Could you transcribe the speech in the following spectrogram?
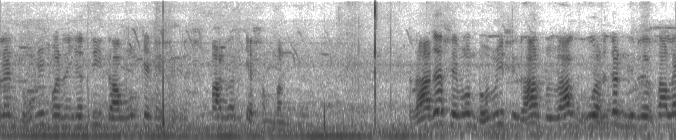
भूमि पर के के संबंध में। राजस्व एवं भूमि सुधार विभाग भू अर्जन निदेशालय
